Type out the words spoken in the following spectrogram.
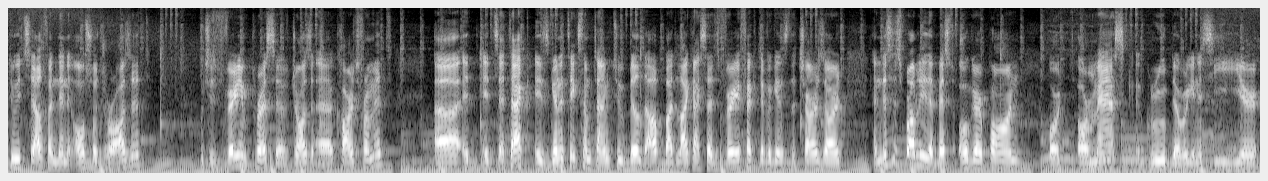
to itself and then it also draws it. Which is very impressive. Draws uh, cards from it. Uh, it, its attack is going to take some time to build up, but like I said, it's very effective against the Charizard. And this is probably the best Ogerpon or, or Mask group that we're going to see here.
